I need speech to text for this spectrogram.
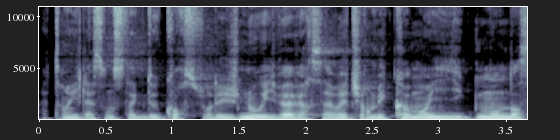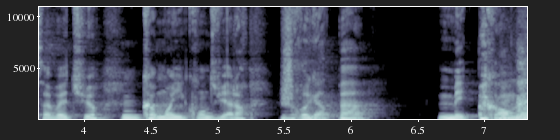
Attends, il a son sac de course sur les genoux, il va vers sa voiture, mais comment il monte dans sa voiture? Mm. Comment il conduit? Alors, je regarde pas, mais quand même,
